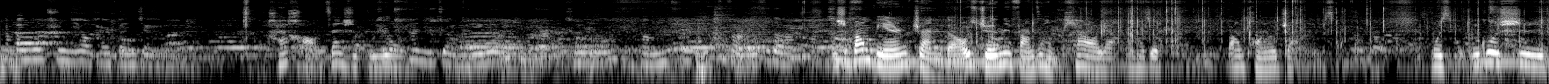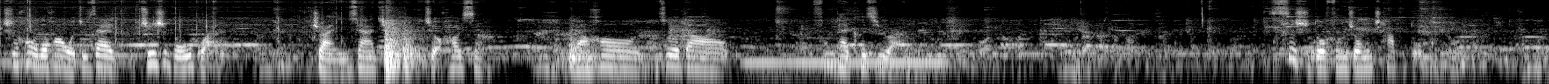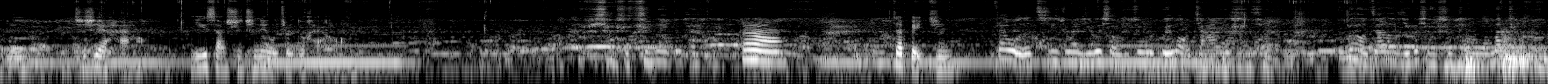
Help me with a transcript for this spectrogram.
那搬过去你有开始搬家了？还好，暂时不用。看你转了一个什么房子，出房子的，我是帮别人转的，我就觉得那房子很漂亮，然后就帮朋友转了一下。我如果是之后的话，我就在军事博物馆转一下九号九号线，然后坐到丰台科技园儿，四十多分钟差不多吧。其实也还好，一个小时之内我觉得都还好。一个小时之内都还好。对啊，在北京。在我的记忆中，一个小时就是回老家的事情。回老家的一个小时好漫长啊！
